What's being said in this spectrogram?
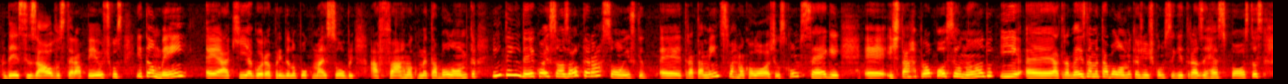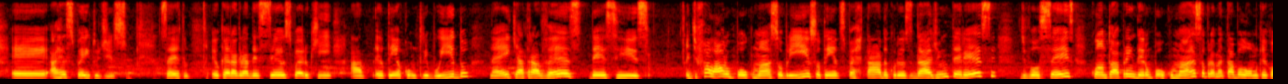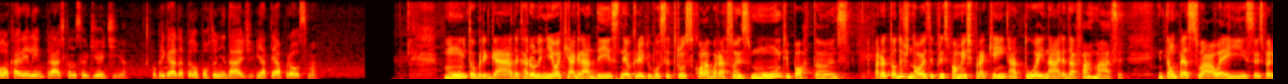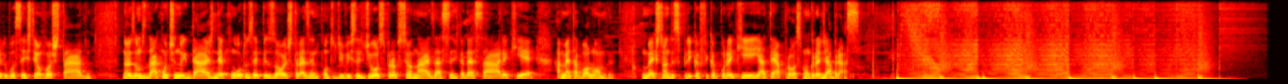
desses alvos terapêuticos e também é, aqui agora aprendendo um pouco mais sobre a fármaco metabolômica, entender quais são as alterações que é, tratamentos farmacológicos conseguem é, estar proporcionando e é, através da metabolômica a gente conseguir trazer respostas é, a respeito disso certo? Eu quero agradecer, eu espero que a, eu tenha contribuído, né, e que através desses de falar um pouco mais sobre isso, eu tenha despertado a curiosidade e o interesse de vocês quanto a aprender um pouco mais sobre a metabolômica e colocar ele em prática no seu dia a dia. Obrigada pela oportunidade e até a próxima. Muito obrigada, Caroline. Eu é que agradeço, né? Eu creio que você trouxe colaborações muito importantes para todos nós e principalmente para quem atua aí na área da farmácia. Então, pessoal, é isso. Eu espero que vocês tenham gostado. Nós vamos dar continuidade né, com outros episódios, trazendo ponto de vista de outros profissionais acerca dessa área que é a metabolômica. O Mestrando Explica fica por aqui e até a próxima. Um grande abraço.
